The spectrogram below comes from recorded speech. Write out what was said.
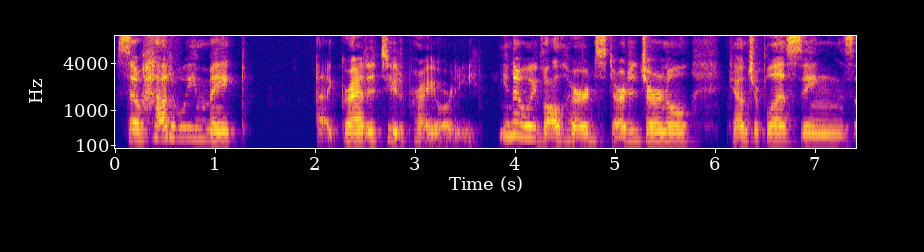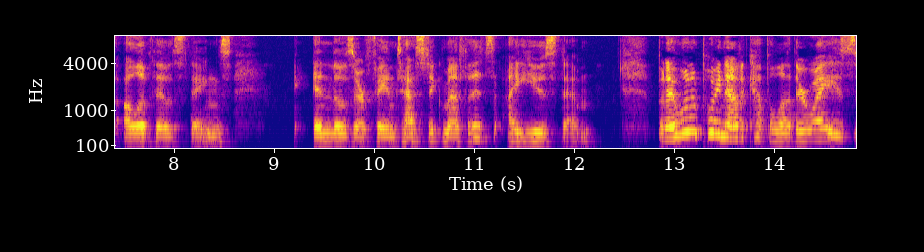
So, how do we make uh, gratitude a priority? You know, we've all heard start a journal, count your blessings, all of those things. And those are fantastic methods. I use them. But I want to point out a couple other ways,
